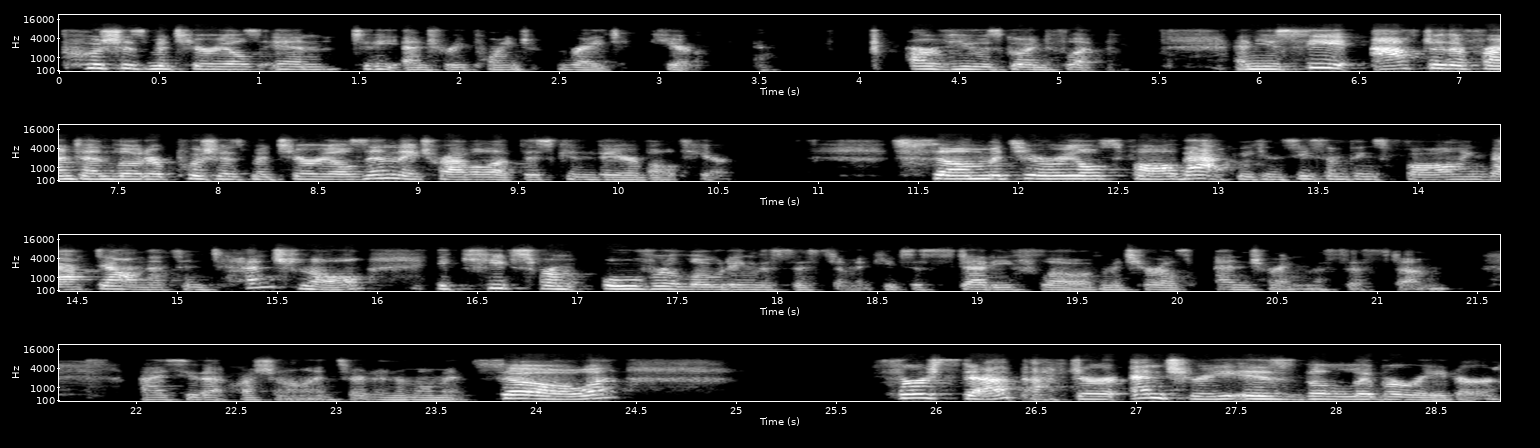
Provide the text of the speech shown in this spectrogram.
pushes materials in to the entry point right here. Our view is going to flip. And you see after the front end loader pushes materials in, they travel up this conveyor belt here. Some materials fall back. We can see some things falling back down. That's intentional. It keeps from overloading the system. It keeps a steady flow of materials entering the system. I see that question. I'll answer it in a moment. So first step after entry is the liberator.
